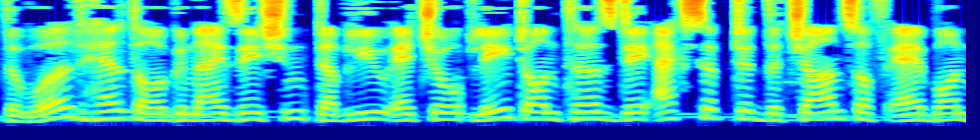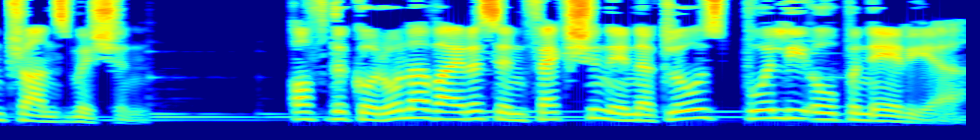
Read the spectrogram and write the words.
The World Health Organization WHO late on Thursday accepted the chance of airborne transmission of the coronavirus infection in a closed, poorly open area.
